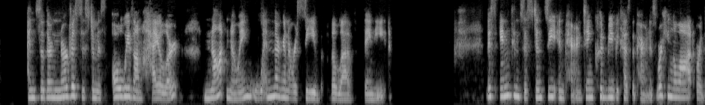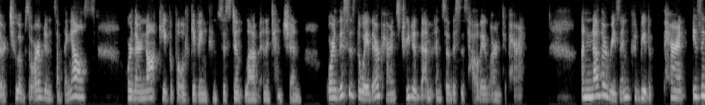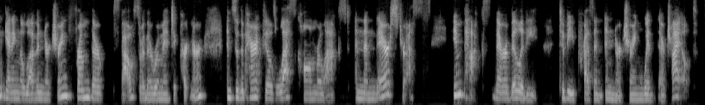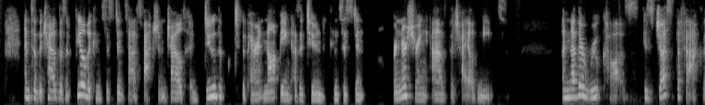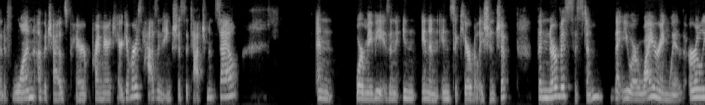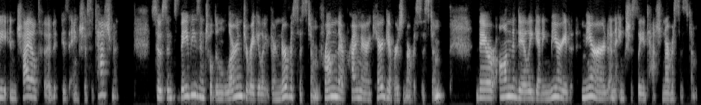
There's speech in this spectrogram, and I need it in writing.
And so their nervous system is always on high alert, not knowing when they're going to receive the love they need. This inconsistency in parenting could be because the parent is working a lot, or they're too absorbed in something else, or they're not capable of giving consistent love and attention, or this is the way their parents treated them, and so this is how they learned to parent. Another reason could be the parent isn't getting the love and nurturing from their spouse or their romantic partner, and so the parent feels less calm, relaxed, and then their stress impacts their ability to be present and nurturing with their child. And so the child doesn't feel the consistent satisfaction childhood due the, to the parent not being as attuned, consistent, or nurturing as the child needs. Another root cause is just the fact that if one of a child's primary caregivers has an anxious attachment style and or maybe is an in, in an insecure relationship, the nervous system that you are wiring with early in childhood is anxious attachment. So, since babies and children learn to regulate their nervous system from their primary caregiver's nervous system, they are on the daily getting mirrored, mirrored an anxiously attached nervous system.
